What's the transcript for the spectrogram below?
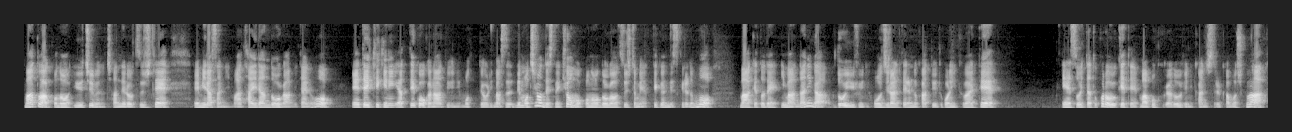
まあ、あとはこの YouTube のチャンネルを通じて、え皆さんにまあ対談動画みたいのをえ定期的にやっていこうかなというふうに思っております。で、もちろんですね、今日もこの動画を通じてもやっていくんですけれども、マーケットで今何がどういうふうに報じられているのかというところに加えて、えそういったところを受けて、まあ、僕がどういうふうに感じているか、もしくは、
